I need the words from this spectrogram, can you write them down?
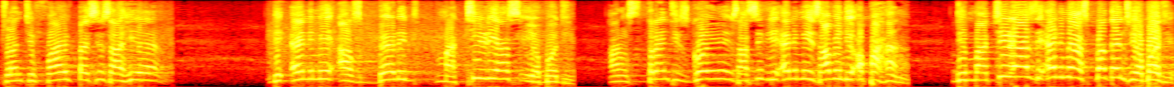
25 persons are here. The enemy has buried materials in your body, and strength is going. It's as if the enemy is having the upper hand. The materials the enemy has planted into your body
